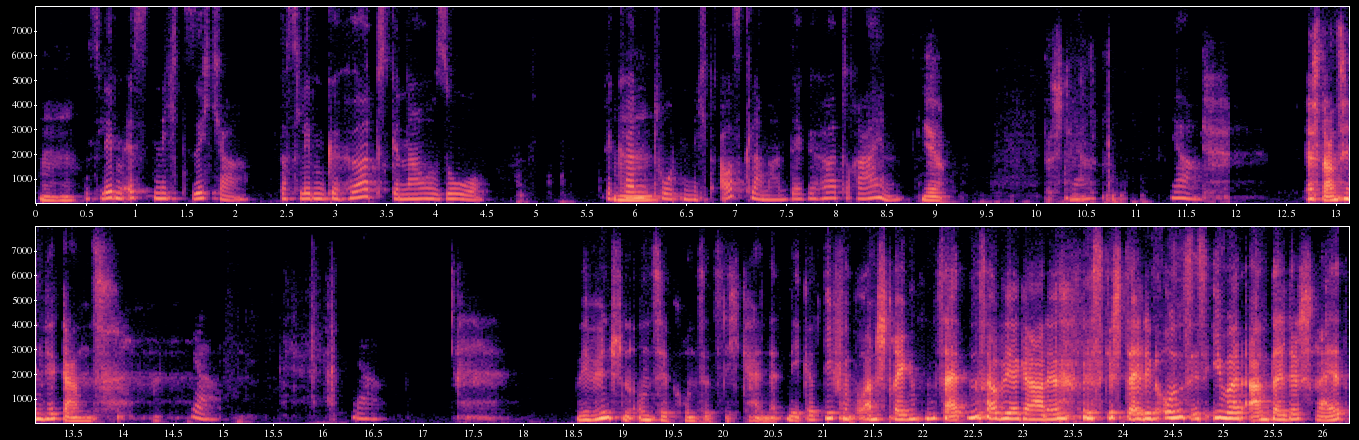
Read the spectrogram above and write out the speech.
Mhm. Das Leben ist nicht sicher. Das Leben gehört genau so. Wir können mhm. Tod nicht ausklammern, der gehört rein. Ja, das stimmt. Ja. ja. Erst dann sind wir ganz. Ja. Ja. Wir wünschen uns ja grundsätzlich keine negativen, anstrengenden Zeiten. Das haben wir ja gerade festgestellt. In uns ist immer ein Anteil, der schreit,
